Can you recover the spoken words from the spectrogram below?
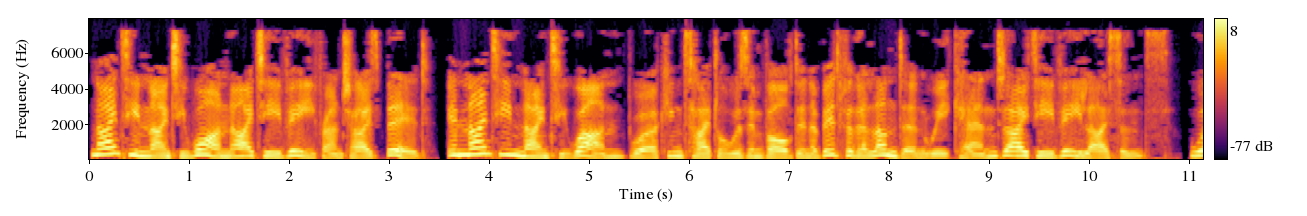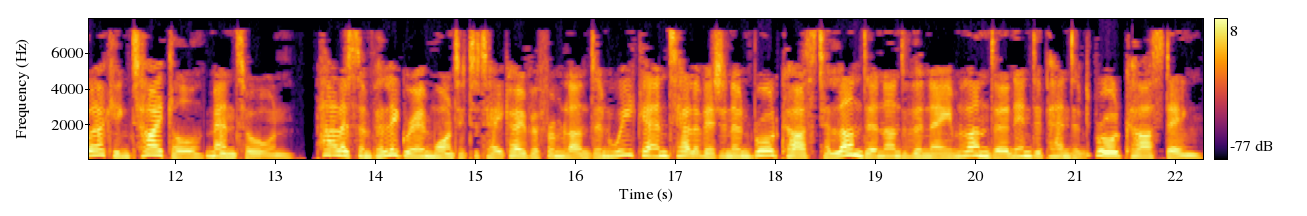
1991 ITV franchise bid. In 1991, Working Title was involved in a bid for the London Weekend ITV license. Working Title, Mentorn. Palace and Polygram wanted to take over from London Weekend Television and broadcast to London under the name London Independent Broadcasting.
